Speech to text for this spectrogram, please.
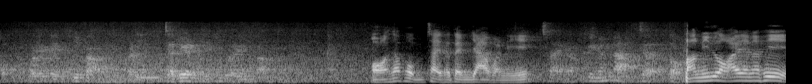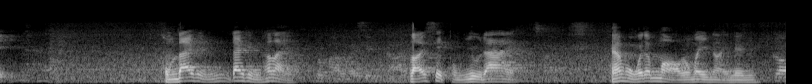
ตกบริเวณที่ฝั่งมือพอดีจะเลื่อนไปที่บริเวณฝั่งมื ออ๋อถ้าผมใส่สเต็มยาวกว่านี้ ใช่ครับคือน้ำหนักจะตกตอนนี้ร้อยแล้วนะพี่ ผมได้ถึงได้ถึงเท่าไหร่ประมาณร้อยสิบได้ร้อยสิบผมอยู่ได้ใช่งั้นผมก็จะหมอบลงไปอีกหน่อยนึง ก็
